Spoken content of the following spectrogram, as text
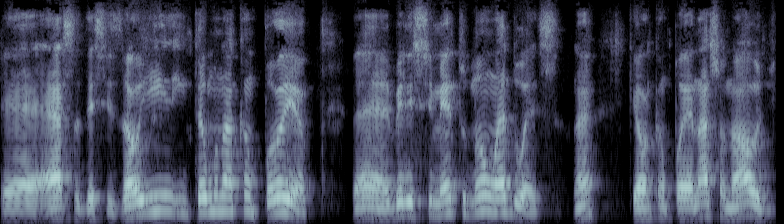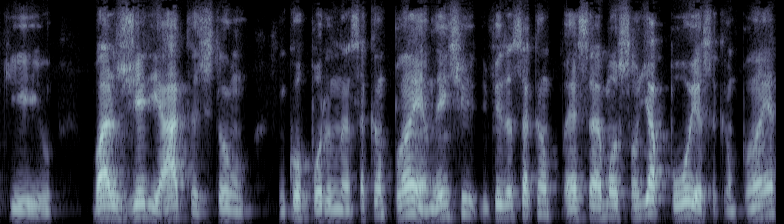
é, essa decisão e entramos na campanha. É, envelhecimento não é doença, né? que é uma campanha nacional de que vários geriatras estão incorporando nessa campanha. A gente fez essa, essa moção de apoio a essa campanha,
